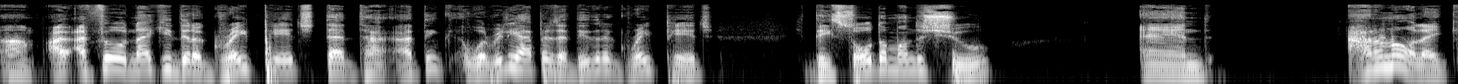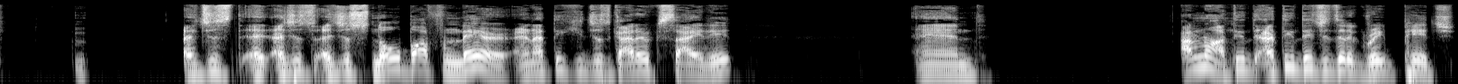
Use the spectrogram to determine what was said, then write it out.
Um, I, I feel Nike did a great pitch that time. I think what really happened is that they did a great pitch. They sold them on the shoe and I don't know, like I just I just I just snowballed from there, and I think he just got excited, and I don't know. I think I think they just did a great pitch,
